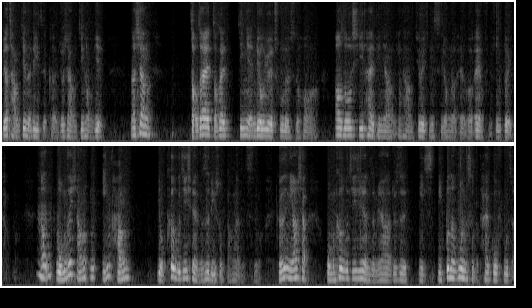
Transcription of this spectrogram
比较常见的例子，可能就像金融业。那像早在早在今年六月初的时候啊，澳洲西太平洋银行就已经使用了 L L 辅助对谈嘛。那我们可以想，嗯银行有客服机器人是理所当然的事嘛。可是你要想，我们客服机器人怎么样啊？就是你你不能问什么太过复杂，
